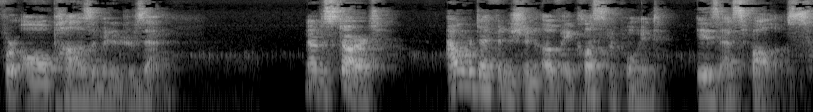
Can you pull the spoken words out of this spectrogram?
for all positive integers n. Now to start, our definition of a cluster point is as follows.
